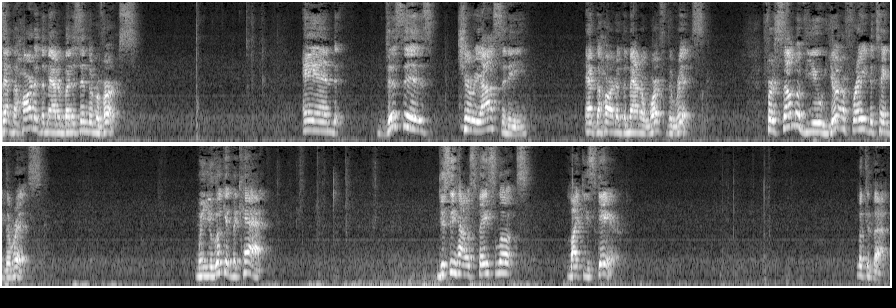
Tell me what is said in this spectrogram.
at the heart of the matter, but it's in the reverse. And this is curiosity at the heart of the matter worth the risk. For some of you, you're afraid to take the risk. When you look at the cat, you see how his face looks? Like he's scared. Look at that.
